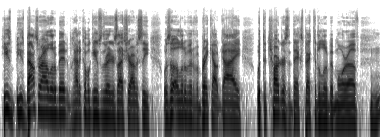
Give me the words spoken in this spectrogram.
He's he's bounced around a little bit. Had a couple games with the Raiders last year. Obviously, was a, a little bit of a breakout guy with the Chargers that they expected a little bit more of. Mm-hmm.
